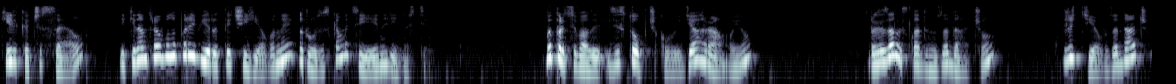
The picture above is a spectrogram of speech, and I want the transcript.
кілька чисел, які нам треба було перевірити, чи є вони розв'язками цієї нерівності. Ми працювали зі стовпчиковою діаграмою, розв'язали складену задачу, життєву задачу,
